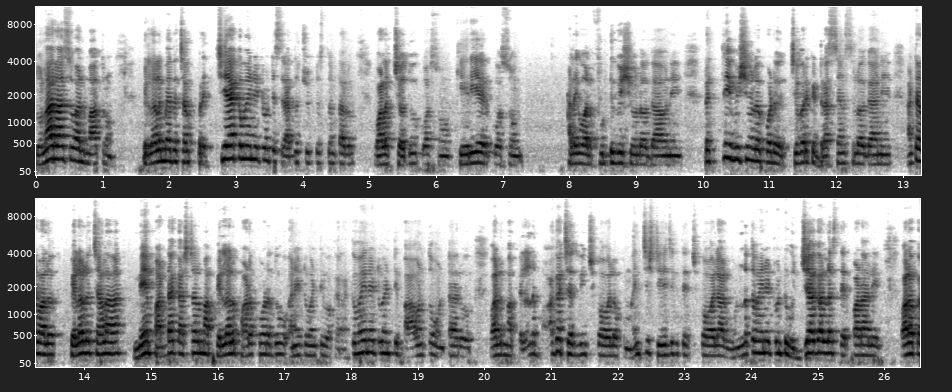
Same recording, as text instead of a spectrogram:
తులారాశి వాళ్ళు మాత్రం పిల్లల మీద చాలా ప్రత్యేకమైనటువంటి శ్రద్ధ చూపిస్తుంటారు. వాళ్ళ చదువు కోసం, కెరియర్ కోసం అలాగే వాళ్ళ ఫుడ్ విషయంలో కానీ ప్రతి విషయంలో కూడా చివరికి డ్రెస్ సెన్స్‌లో కానీ అంటే వాళ్ళు పిల్లలు చాలా మేము పడ్డ కష్టాలు మా పిల్లలు పడకూడదు అనేటువంటి ఒక రకమైనటువంటి భావనతో ఉంటారు. వాళ్ళు మా పిల్లల్ని బాగా చదివించుకోవాలి. ఒక మంచి స్టేజ్‌కి తెచ్చుకోవాలి. వాళ్ళు ఉన్నతమైనటువంటి ఉద్యోగాల్లో స్థిరపడాలి. వాళ్ళ ఒక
